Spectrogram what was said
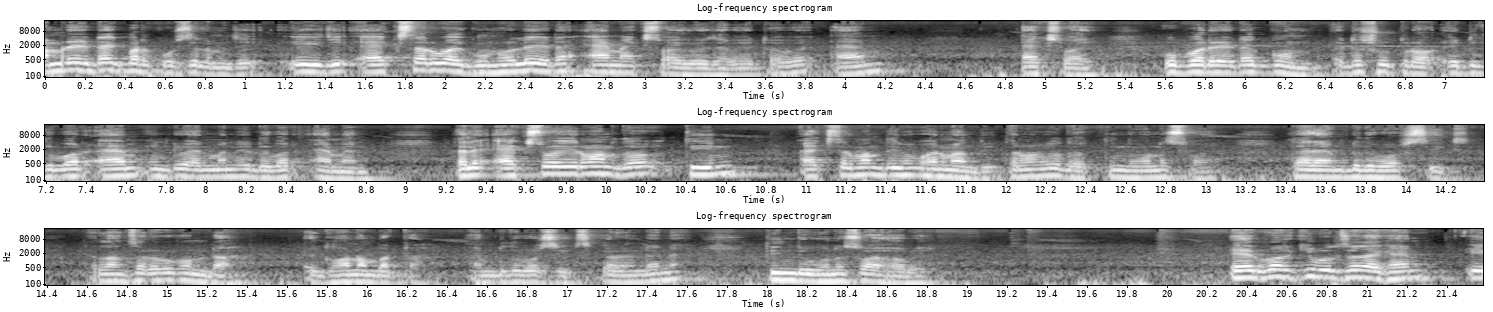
আমরা এটা একবার করছিলাম যে এই যে এক্স আর ওয়াই গুণ হলে এটা এম এক্স ওয়াই হয়ে যাবে, এটা হবে এম এক্স ওয়াই। উপরে এটা গুণ, এটা সূত্র, এটি দুবার এম ইন্টু এন মানে দুবার এম এন। তাহলে এক্স ওয়াই এর মান তো তিন এক্সের মান তিন ওয়ান মান দুই, তার মানে কত? তিন মানে ছয়। তাহলে এম টু দুবার সিক্স। তাহলে আনসার হবে কোনটা? এই ঘ নাম্বারটা, এম টু দুবার সিক্স। কারণ এটা না তিন দুগুণে ছয় হবে। এরপর কি বলছে দেখেন, এ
